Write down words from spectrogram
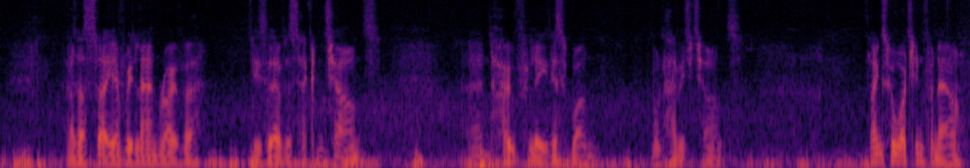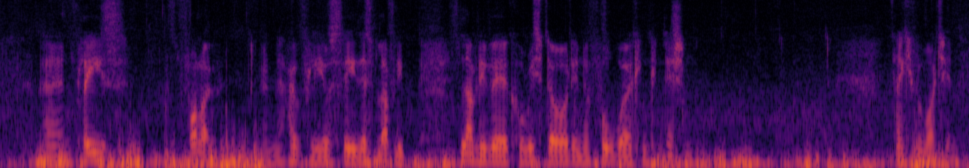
As I say, every Land Rover deserves a second chance and hopefully this one will have its chance. Thanks for watching for now and please follow and hopefully you'll see this lovely lovely vehicle restored in a full working condition. Thank you for watching.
